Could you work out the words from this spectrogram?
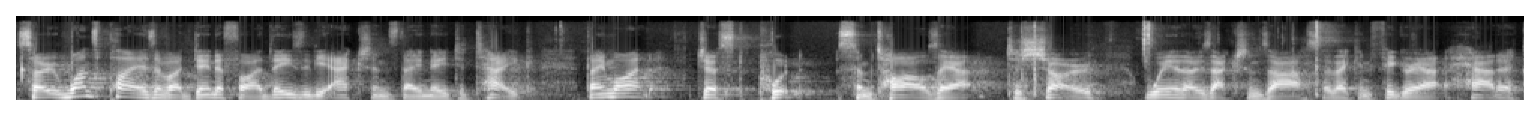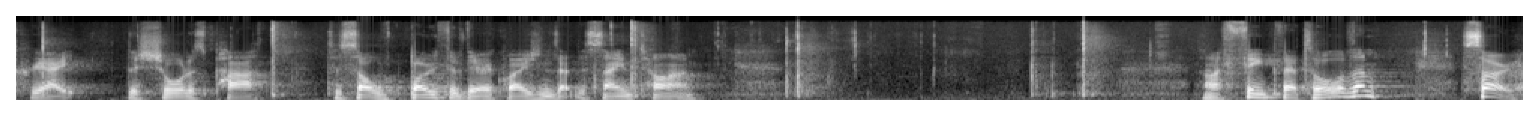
So once players have identified these are the actions they need to take, they might just put some tiles out to show where those actions are so they can figure out how to create the shortest path to solve both of their equations at the same time. I think that's all of them. So,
